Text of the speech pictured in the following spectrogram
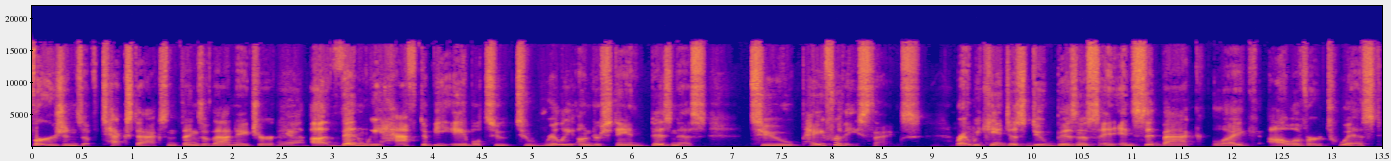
versions of tech stacks and things of that nature Yeah. uh, then we have to be able to to really understand business to pay for these things right we mm-hmm. can't just do business and, and sit back like oliver twist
